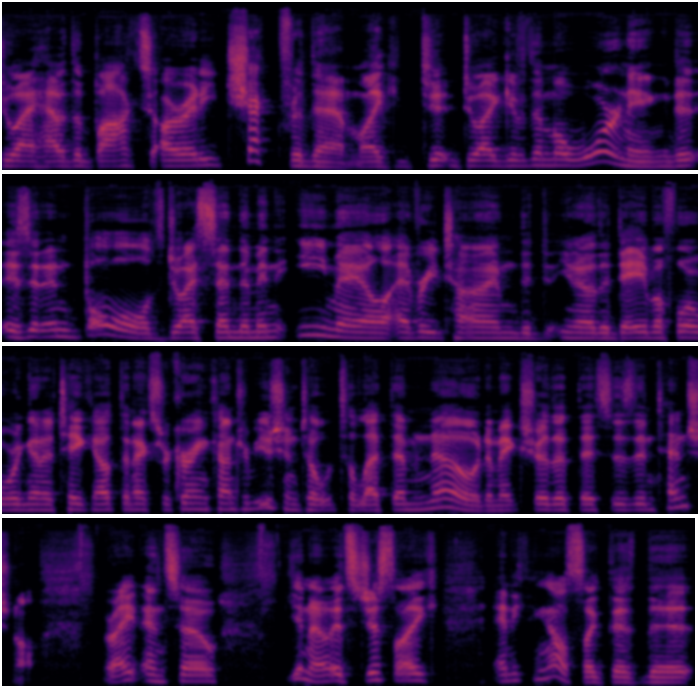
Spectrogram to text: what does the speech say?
do I have the box already checked for them? Like, do, do I give them a warning? Is it in bold? Do I send them an email every time the, you know, the day before we're going to take out the next recurring contribution to, to let them know to make sure that this is intentional? right? And so, you know, it's just like anything else, like the the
